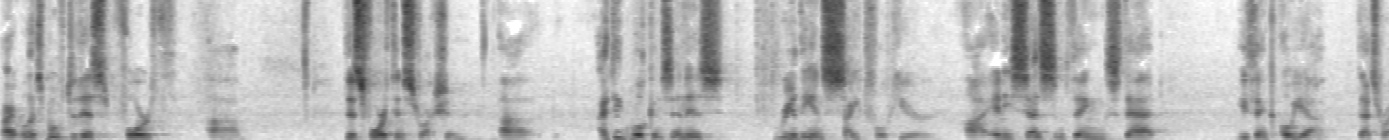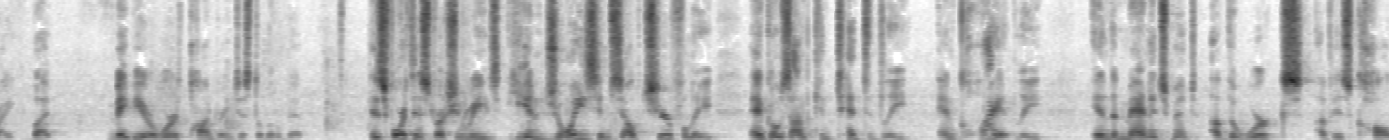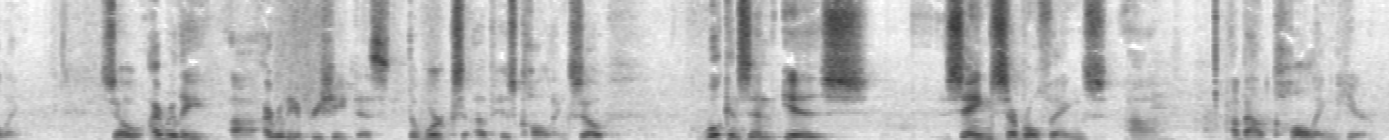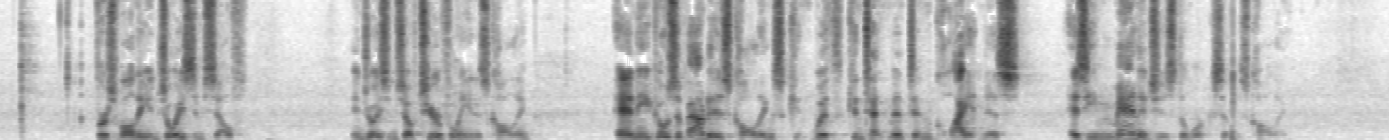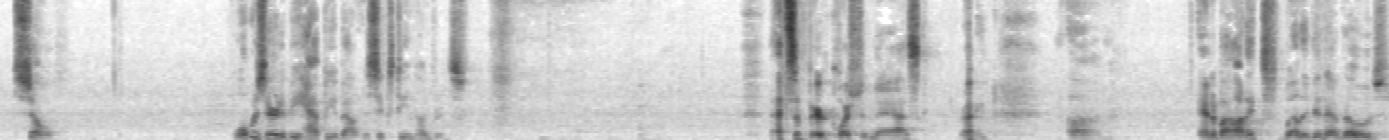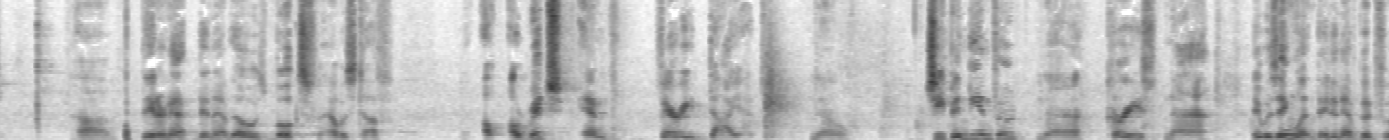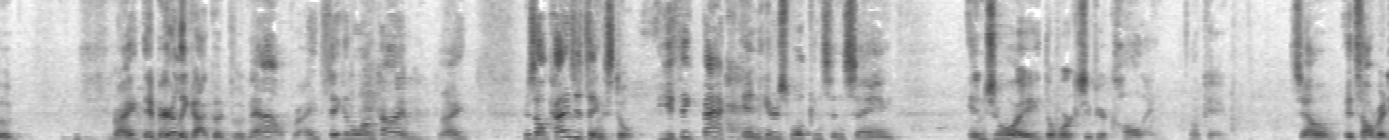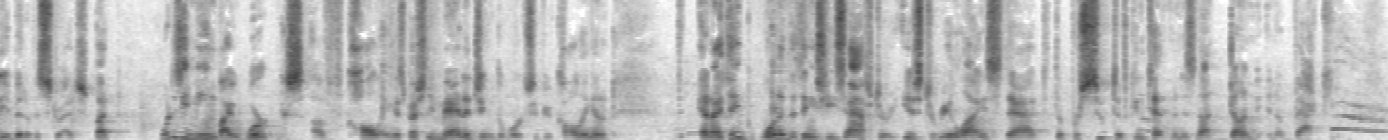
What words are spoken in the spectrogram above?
All right, well, let's move to this fourth, uh, this fourth instruction. Uh, I think Wilkinson is really insightful here, uh, and he says some things that you think, oh, yeah, that's right, but maybe are worth pondering just a little bit. His fourth instruction reads He enjoys himself cheerfully and goes on contentedly and quietly in the management of the works of his calling. So I really, uh, I really appreciate this, the works of his calling. So Wilkinson is saying several things um, about calling here. First of all, he enjoys himself, enjoys himself cheerfully in his calling, and he goes about his callings with contentment and quietness as he manages the works of his calling. So, what was there to be happy about in the 1600s? That's a fair question to ask, right? Um, antibiotics? Well, they didn't have those. Um, the internet didn't have those. Books? That was tough. A, a rich and varied diet? No. Cheap Indian food? Nah. Curries? Nah. It was England. They didn't have good food right? They barely got good food now, right? It's taken a long time, right? There's all kinds of things to. You think back, and here's Wilkinson saying, enjoy the works of your calling. Okay, so it's already a bit of a stretch, but what does he mean by works of calling, especially managing the works of your calling? And, and I think one of the things he's after is to realize that the pursuit of contentment is not done in a vacuum.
